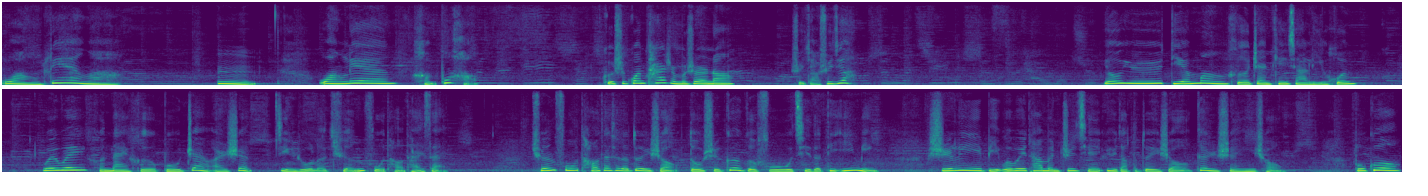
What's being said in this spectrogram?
网恋啊，嗯，网恋很不好。可是关他什么事儿呢？睡觉睡觉。由于蝶梦和战天下离婚，微微和奈何不战而胜，进入了全服淘汰赛。全服淘汰赛的对手都是各个服务器的第一名，实力比微微他们之前遇到的对手更胜一筹。不过，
